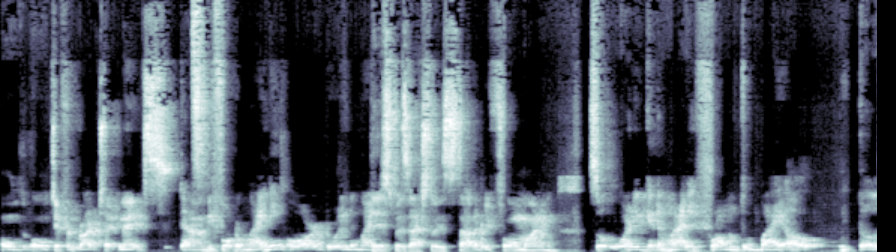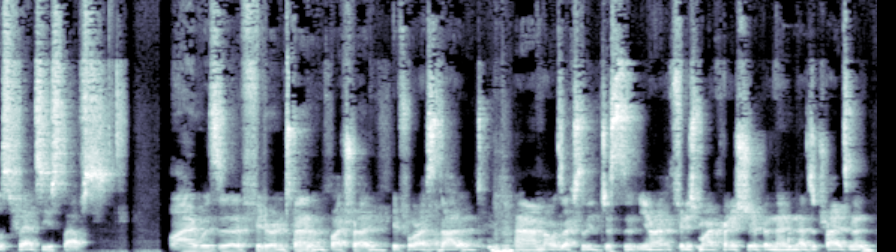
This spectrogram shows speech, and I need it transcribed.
all, all different rope techniques. that's Um, before the mining or during the mining? this was actually started before mining. so where do you get the money from to buy all those fancy stuffs? I was a fitter and turner by trade before I started. Mhm. Um, I was actually just, you know, finished my apprenticeship and then as a tradesman.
